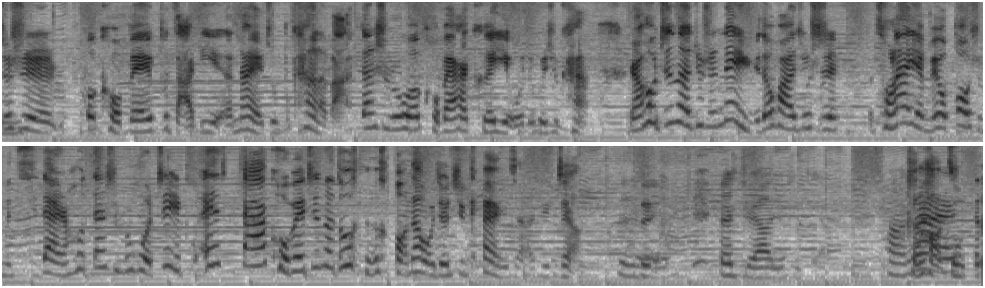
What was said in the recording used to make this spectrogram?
就是如果口碑不咋地，那也就不看了吧。但是如果口碑还可以，我就会去看。然后真的就是内娱的话，就是从来也没有抱什么期待。然后但是如果这一部哎大家口碑真的都很好，那我就去看一下，就这样。对对，这主要就是这样。很好，总结。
